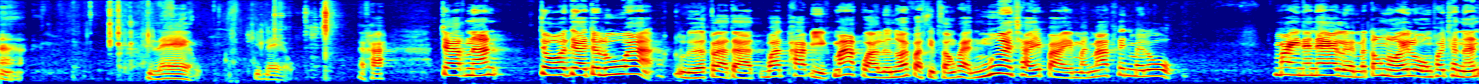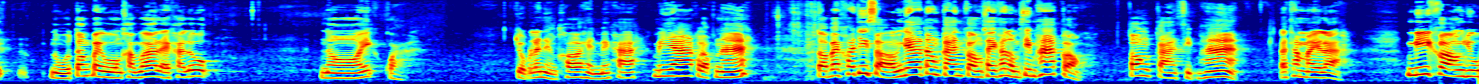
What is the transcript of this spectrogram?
อ่าขีดแล้วขีดแล้วนะคะ จากนั้นโจทย์อยากจะรู้ว่าเหลือกระดาษวาดภาพอีกมากกว่าหรือน้อยกว่า 12 แผ่นเมื่อใช้ไปมันมากขึ้นไหมลูก ไม่แน่ๆเลยมันต้องน้อยลง เพราะฉะนั้นหนูต้องไปวงคำว่าอะไรคะลูก น้อยกว่า จบละหนึ่งข้อเห็นไหมคะ ไม่ยากหรอกนะ ต่อไปข้อที่สองย่าต้องการกล่องใส่ขนมสิบห้ากล่อง ต้องการสิบห้าแล้วทำไมล่ะ มีกล่องอยู่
